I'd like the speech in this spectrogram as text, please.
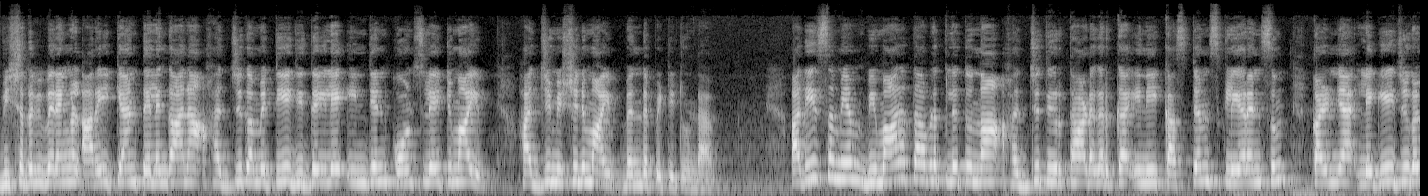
വിശദവിവരങ്ങൾ അറിയിക്കാൻ തെലങ്കാന ഹജ്ജ് കമ്മിറ്റി ജിദ്ദയിലെ ഇന്ത്യൻ കോൺസുലേറ്റുമായും ഹജ്ജ് മിഷനുമായും ബന്ധപ്പെട്ടിട്ടുണ്ട്. അതേസമയം വിമാനത്താവളത്തിലെത്തുന്ന ഹജ്ജ് തീർത്ഥാടകർക്ക് ഇനി കസ്റ്റംസ് ക്ലിയറൻസും കഴിഞ്ഞ ലഗേജുകൾ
